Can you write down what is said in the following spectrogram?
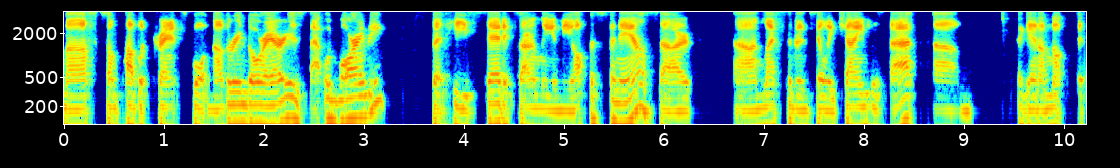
masks on public transport and other indoor areas, that would worry me. But he said it's only in the office for now. So uh, unless and until he changes that, um, again, I'm not a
